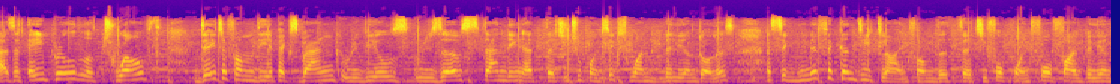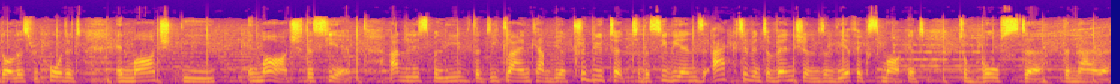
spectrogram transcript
As of April the 12th, data from the Apex Bank reveals reserves standing at $32.61 billion, a significant decline from the $34.45 billion recorded in March the in March this year. Analysts believe the decline can be attributed to the CBN's active interventions in the FX market to bolster the naira.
